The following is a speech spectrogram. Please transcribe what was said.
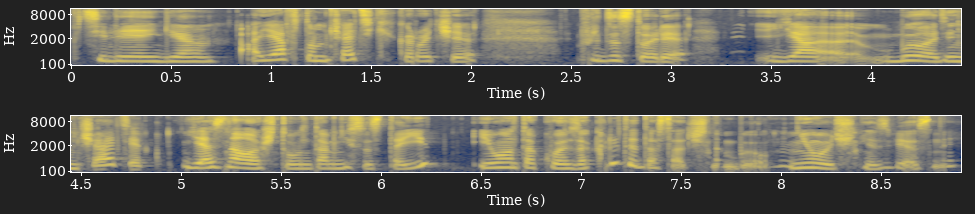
в телеге. А я в том чатике, короче, предыстория. Я был один чатик, я знала, что он там не состоит, и он такой закрытый достаточно был, не очень известный.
